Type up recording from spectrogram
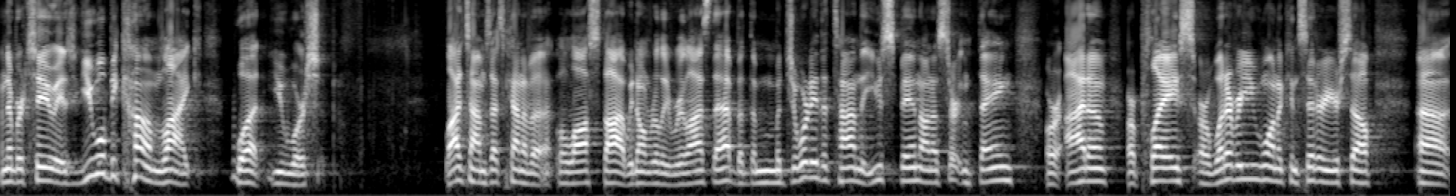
Number two is you will become like what you worship. A lot of times that's kind of a, a, lost thought. We don't really realize that. But the majority of the time that you spend on a certain thing or item or place or whatever you want to consider yourself, uh,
